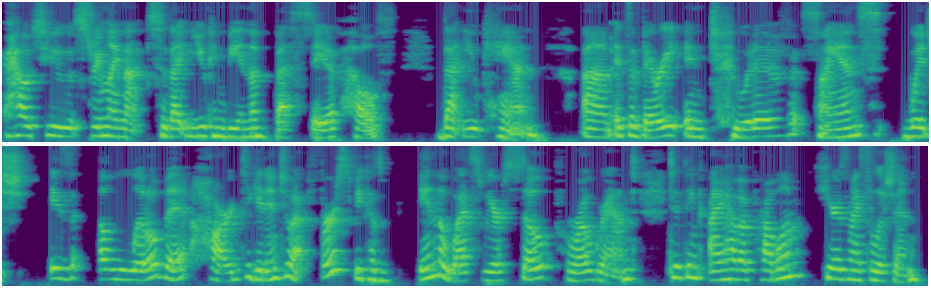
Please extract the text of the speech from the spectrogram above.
how to streamline that so that you can be in the best state of health that you can. Um, it's a very intuitive science, which is a little bit hard to get into at first because in the West, we are so programmed to think I have a problem. Here's my solution.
